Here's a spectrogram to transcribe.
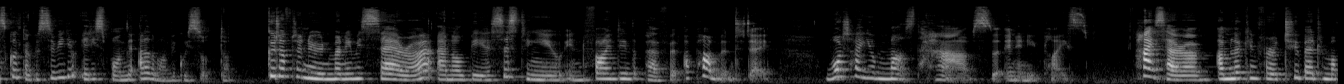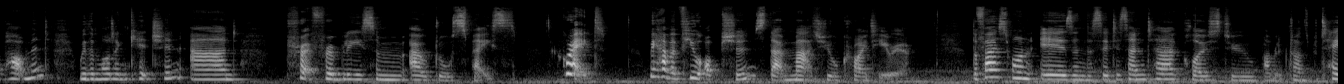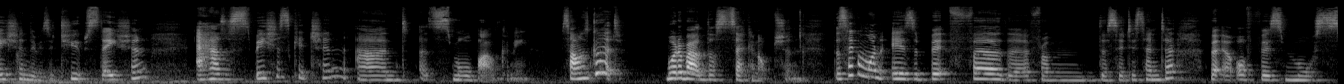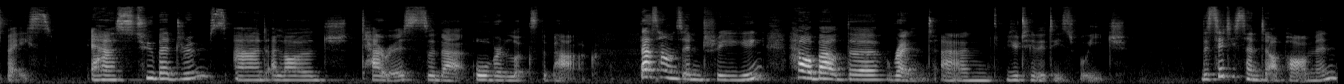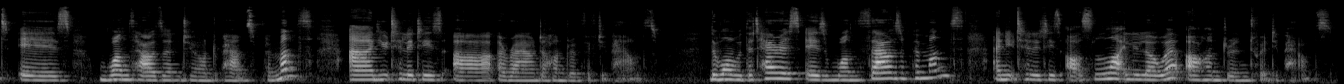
ascolta questo video e risponde alla domanda qui sotto. Good afternoon, my name is Sarah and I'll be assisting you in finding the perfect apartment today. What are your must-haves in a new place? Hi Sarah, I'm looking for a two-bedroom apartment with a modern kitchen and preferably some outdoor space. Great! We have a few options that match your criteria. The first one is in the city centre, close to public transportation. There is a tube station. It has a spacious kitchen and a small balcony. Sounds good. What about the second option? The second one is a bit further from the city centre, but it offers more space. It has two bedrooms and a large terrace that overlooks the park. That sounds intriguing. How about the rent and utilities for each? The city centre apartment is £1,200 per month and utilities are around £150. The one with the terrace is £1,000 per month and utilities are slightly lower, £120.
